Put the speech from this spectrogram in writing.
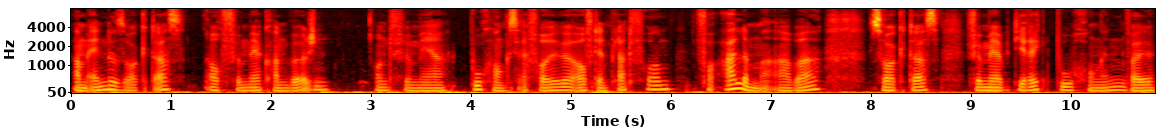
am Ende sorgt das auch für mehr Conversion und für mehr Buchungserfolge auf den Plattformen, vor allem aber sorgt das für mehr Direktbuchungen, weil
